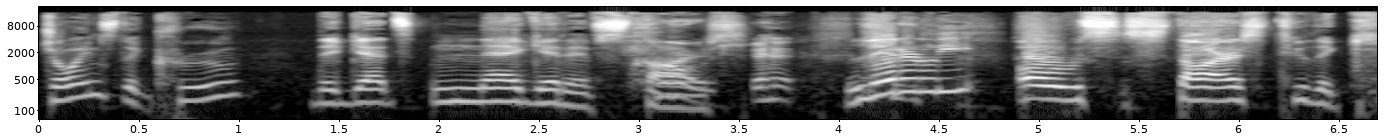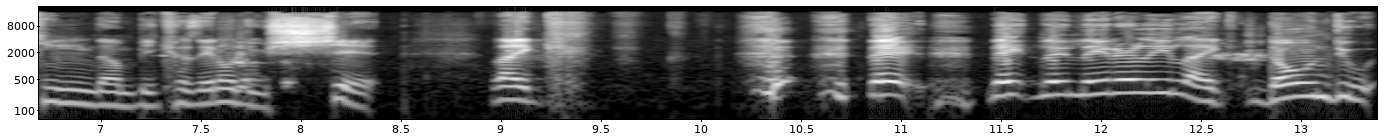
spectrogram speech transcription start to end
joins the crew that gets negative oh, stars Oh, literally owes stars to the kingdom because they don't do shit. Like they, they they literally like don't do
